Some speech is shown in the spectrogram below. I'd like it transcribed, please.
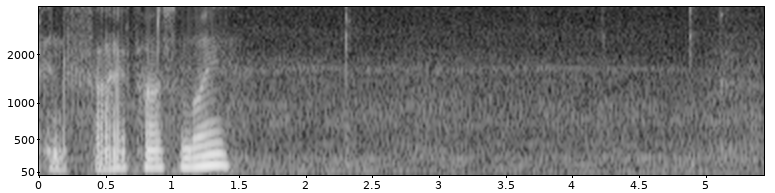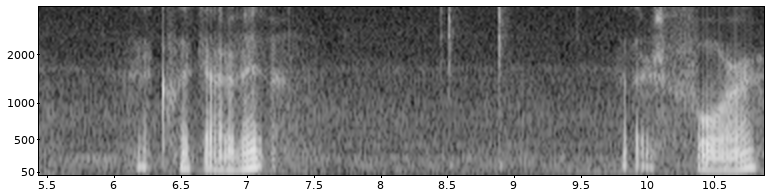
Pin 5 possibly? Click out of it. There's four.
